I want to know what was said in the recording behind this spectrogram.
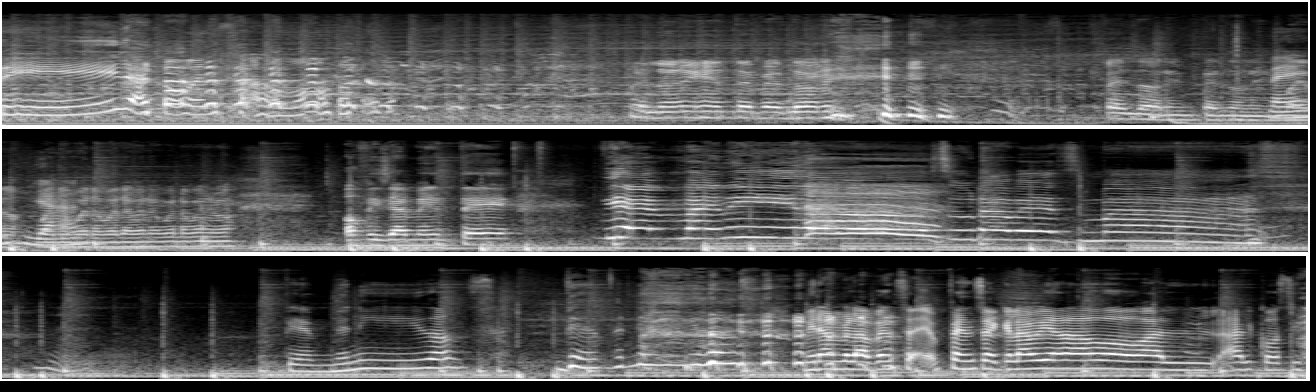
Sí, ya comenzamos. Perdonen, gente, perdonen. Perdonen, perdonen. Ven, bueno, ya. bueno, bueno, bueno, bueno, bueno, bueno. Oficialmente, bienvenidos una vez más. Bienvenidos, bienvenidos. Mira, me la pensé, pensé que le había dado al, al cosito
